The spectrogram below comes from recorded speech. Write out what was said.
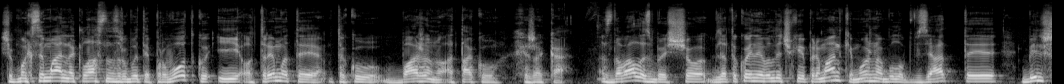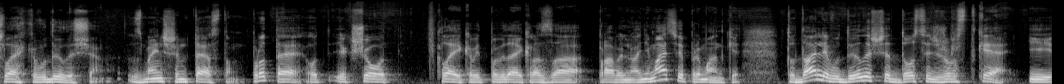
щоб максимально класно зробити проводку і отримати таку бажану атаку хижака. Здавалось би, що для такої невеличкої приманки можна було б взяти більш легке водилище з меншим тестом. Проте, от якщо от вклейка відповідає якраз за правильну анімацію приманки, то далі водилище досить жорстке. І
